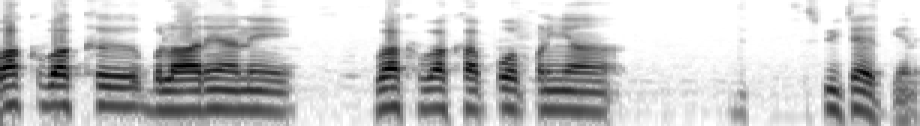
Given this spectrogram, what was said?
ਵੱਖ-ਵੱਖ ਬੁਲਾਰਿਆਂ ਨੇ, ਵੱਖ-ਵੱਖ ਆਪੋ ਆਪਣੀਆਂ ਸਪੀਚਾਂ ਦਿੱਤੀਆਂ ਨੇ।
